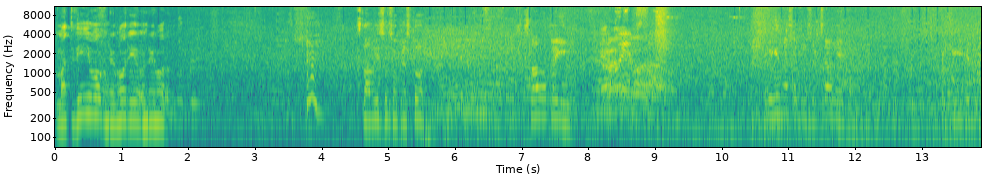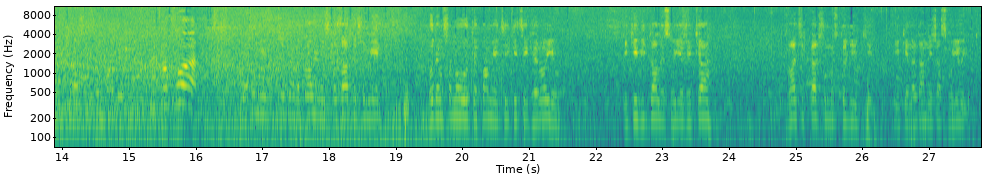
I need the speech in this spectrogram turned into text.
Матвієву Григорію Григоровичу. Слава Ісусу Христу! Слава Україні! Дорогі наші односельчани, дорогі діти нашої громади, я думаю, що це неправильно сказати, що ми будемо вшановувати пам'ять тільки цих героїв, які віддали своє життя в 21 столітті, які на даний час воюють.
